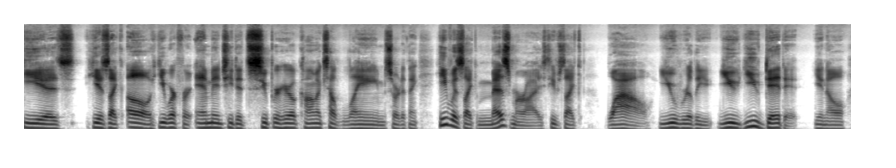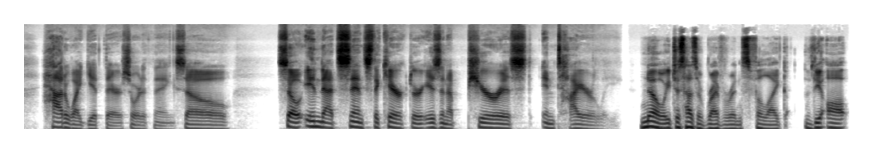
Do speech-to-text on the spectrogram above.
he is he is like oh he worked for image. He did superhero comics. How lame sort of thing. He was like mesmerized. He was like wow you really you you did it you know? How do i get there? sort of thing. So so in that sense the character isn't a purist entirely no, he just has a reverence for like the art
